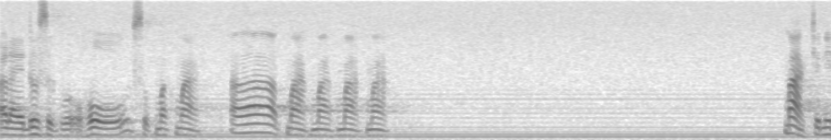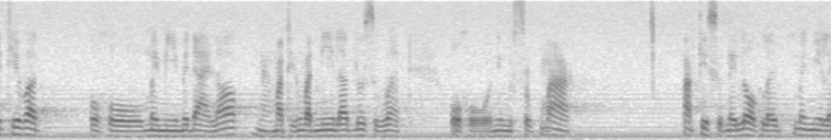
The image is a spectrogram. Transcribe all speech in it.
อะไรรู้สึกว่าโอ้โหสุขมากมากมากมากมากมากมากชนิดที่ว่าโอ้โห ไม่มีไม่ได้ลอกนะมาถึงวันนี้แล้วรู้สึกว่า โอ้โห นี่มันสุขมาก มากที่สุดในโลกเลย ไม่มีอะไร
